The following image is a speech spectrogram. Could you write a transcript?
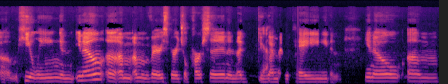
um, healing. And, you know, uh, I'm, I'm a very spiritual person and I do, yeah. I meditate and, you know, um,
